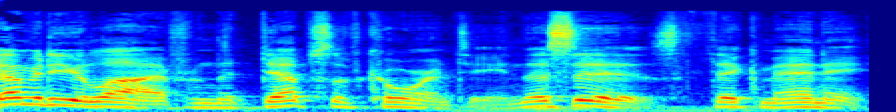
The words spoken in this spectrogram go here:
Coming to you live from the depths of quarantine, this is Thick Man Inc.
